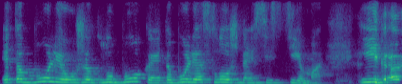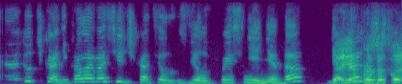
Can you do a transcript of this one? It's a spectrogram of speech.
Это более уже глубокая, это более сложная система. И... Людочка, Николай Васильевич хотел сделать пояснение, да? Я, я просто свой,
